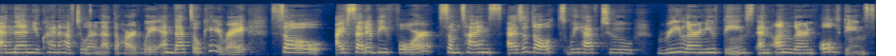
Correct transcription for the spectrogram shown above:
And then you kind of have to learn that the hard way. And that's okay, right? So I've said it before. Sometimes as adults, we have to relearn new things and unlearn old things.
